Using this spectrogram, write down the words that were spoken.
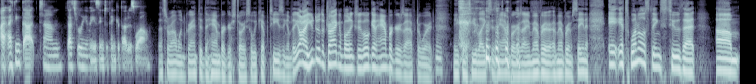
I, I think that um, that's really amazing to think about as well. That's around when Grant did the hamburger story, so we kept teasing him. They, oh, you do the dragon boating, so go get hamburgers afterward because he likes his hamburgers. I remember, I remember him saying that. It, it's one of those things too that um,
